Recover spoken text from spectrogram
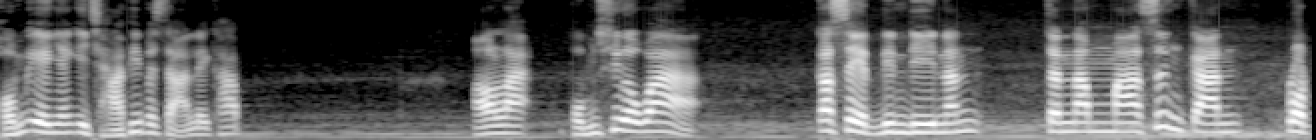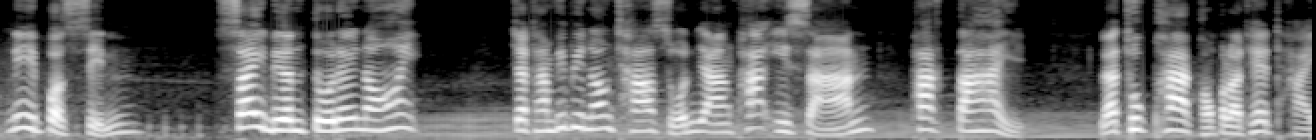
ผมเองยังอิจฉาพี่ประสานเลยครับ เอาละผมเชื่อว่าเกษตรดินดีนั้นจะนำมาซึ่งการปลดหนี้ปลดสินไส้เดือนตัวน้อยๆ จะทำให้พี่น้องชาวสวนยางภาคอีสาน ภาคใต้ และทุกภาคของประเทศไทย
